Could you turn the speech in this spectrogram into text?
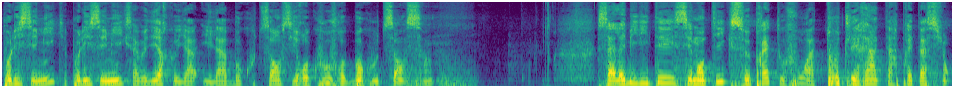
polysémique. Polysémique, ça veut dire qu'il a, a, beaucoup de sens, il recouvre beaucoup de sens. Hein. Sa labilité sémantique se prête au fond à toutes les réinterprétations.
